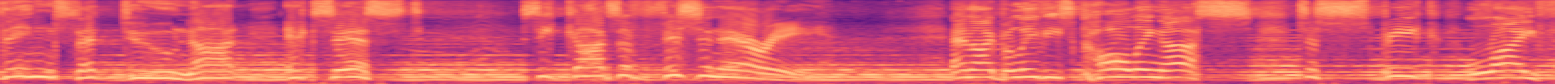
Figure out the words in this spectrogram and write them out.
things that do not exist. See, God's a visionary. And I believe He's calling us to speak life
